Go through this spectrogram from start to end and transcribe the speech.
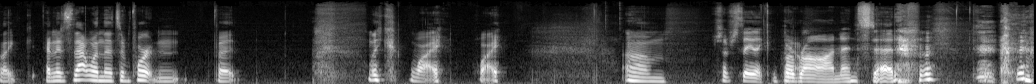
Like, and it's that one that's important, but like, why? Why? Um, Should have to say like baron instead. and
